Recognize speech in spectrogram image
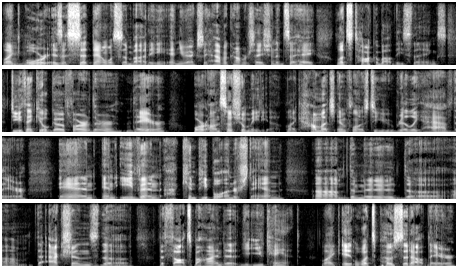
Like, or is a sit down with somebody and you actually have a conversation and say, hey, let's talk about these things. Do you think you'll go farther there or on social media? Like, how much influence do you really have there? And and even uh, can people understand um, the mood, the um, the actions, the the thoughts behind it? You, you can't. Like it, what's posted out there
